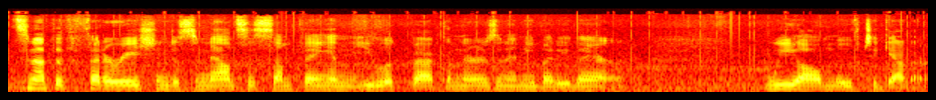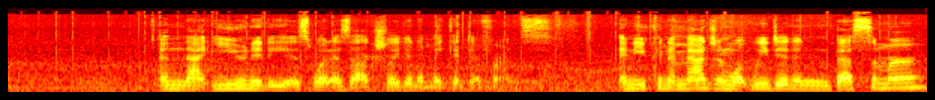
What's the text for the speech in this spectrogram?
It's not that the Federation just announces something and you look back and there isn't anybody there. We all move together. And that unity is what is actually going to make a difference. And you can imagine what we did in Bessemer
